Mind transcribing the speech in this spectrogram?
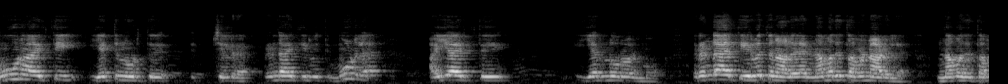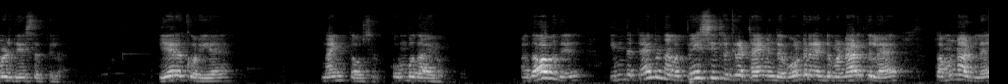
மூணாயிரத்தி எட்டுநூறு சில்லற. ரெண்டாயிரத்தி இருபத்தி மூணில் ஐயாயிரத்தி இரநூறு என்னமோ. ரெண்டாயிரத்தி இருபத்தி நாலில் நமது தமிழ்நாடுல நமது தமிழ் தேசத்தில் ஏறக்குறைய நைன் தௌசண்ட் ஒன்பதாயிரம். அதாவது இந்த டைம்ல நம்ம பேசிட்டு இருக்கிற டைம் இந்த ஒன்றரை ரெண்டு மணி நேரத்தில் தமிழ்நாட்டில்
